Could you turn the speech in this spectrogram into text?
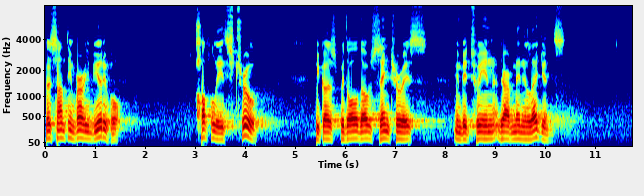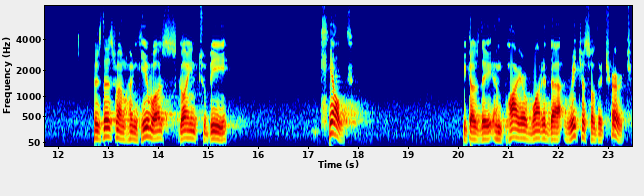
there's something very beautiful. Hopefully, it's true, because with all those centuries in between, there are many legends. There's this one when he was going to be killed because the empire wanted the riches of the church.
